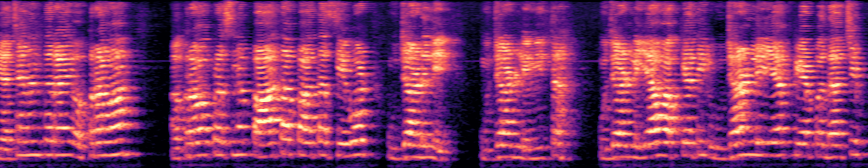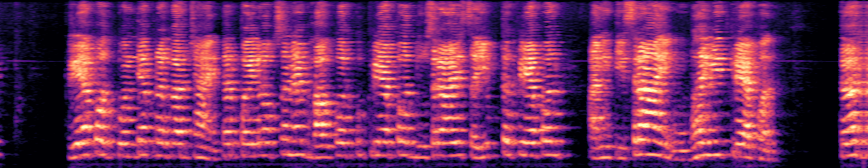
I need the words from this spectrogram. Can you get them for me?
याच्यानंतर आहे अकरावा. अकरावा प्रश्न पाहता पाहता शेवट उजाडले. उजाडले मित्र उजाडले. या वाक्यातील उजाडले या क्रियापदाचे क्रियापद कोणत्या प्रकारचे आहे? तर पहिलं ऑप्शन आहे भावकर्तु क्रियापद दुसरा आहे संयुक्त क्रियापद आणि तिसरा आहे उभयविध क्रियापद. तर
